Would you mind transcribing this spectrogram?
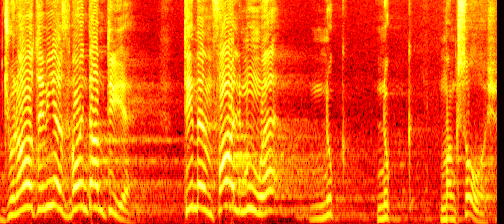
gjunat e mia s't bojn dam tyje. Ti me m'fal mua, nuk nuk mangësohesh.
